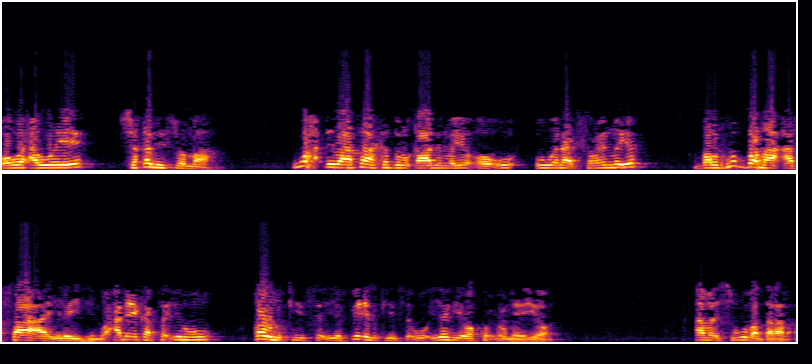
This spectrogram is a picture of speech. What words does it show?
Oo waxa weeye shaqadiisba ma aha. Wax dhibaataa ka dulqaadi mayo oo u u wanaag samayn mayo bal rubamaa asaa'a ilayhim. Waxaa dhici karta inuu qawlkiisa iyo ficilkiisa uu iyagiiba ku xumeeyo ama isuguba daraba.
